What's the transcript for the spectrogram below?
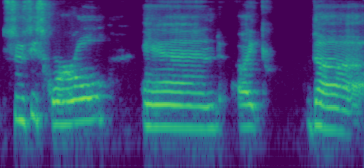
Susie Squirrel and like the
